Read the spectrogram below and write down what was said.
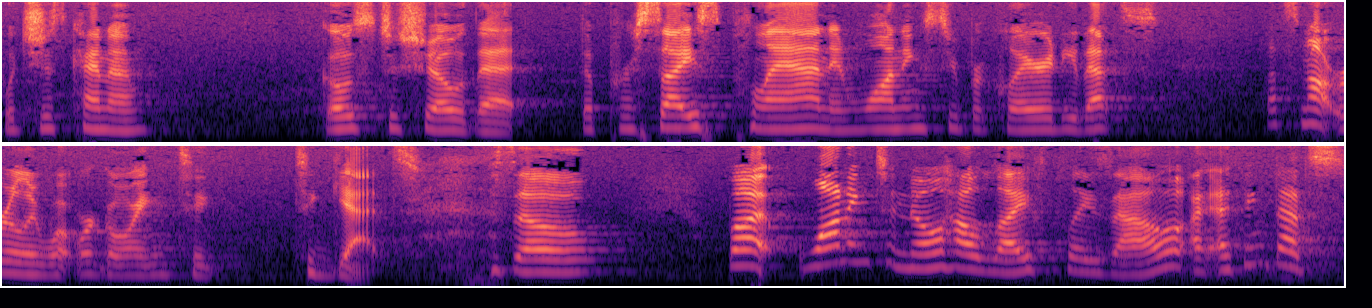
Which just kind of goes to show that the precise plan and wanting super clarity, that's, that's not really what we're going to, to get. So, but wanting to know how life plays out, I, I think that's,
